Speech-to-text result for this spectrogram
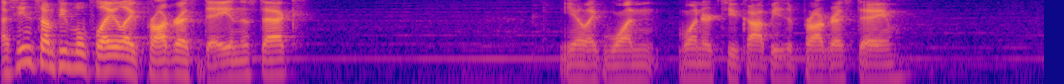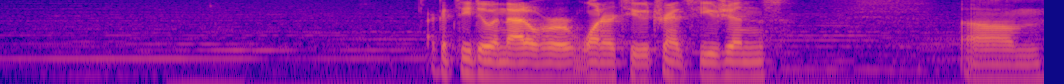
I've seen some people play like Progress Day in this deck. Yeah, like one one or two copies of Progress Day. I could see doing that over one or two transfusions. Um,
